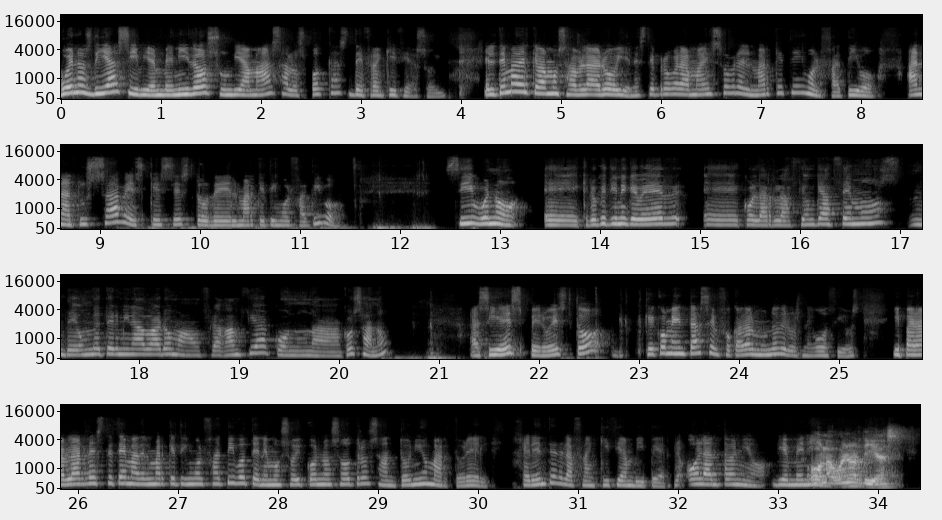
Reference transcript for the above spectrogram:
Buenos días y bienvenidos un día más a los podcasts de Franquicias Hoy. El tema del que vamos a hablar hoy en este programa es sobre el marketing olfativo. Ana, ¿tú sabes qué es esto del marketing olfativo? Sí, bueno, eh, creo que tiene que ver eh, con la relación que hacemos de un determinado aroma o fragancia con una cosa, ¿no? Así es, pero esto que comentas enfocado al mundo de los negocios. Y para hablar de este tema del marketing olfativo tenemos hoy con nosotros a Antonio Martorell, gerente de la franquicia Ambiper. Hola Antonio, bienvenido. Hola, buenos días.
